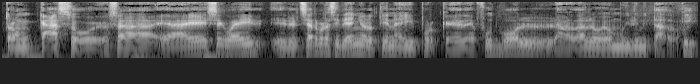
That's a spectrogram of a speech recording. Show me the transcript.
troncazo, o sea, a ese güey, el ser brasileño lo tiene ahí, porque de fútbol, la verdad, lo veo muy limitado. Y,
